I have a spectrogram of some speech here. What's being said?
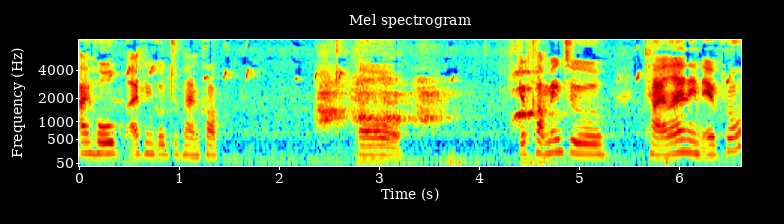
I hope I can go to Bangkok. Oh, you're coming to Thailand in April?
